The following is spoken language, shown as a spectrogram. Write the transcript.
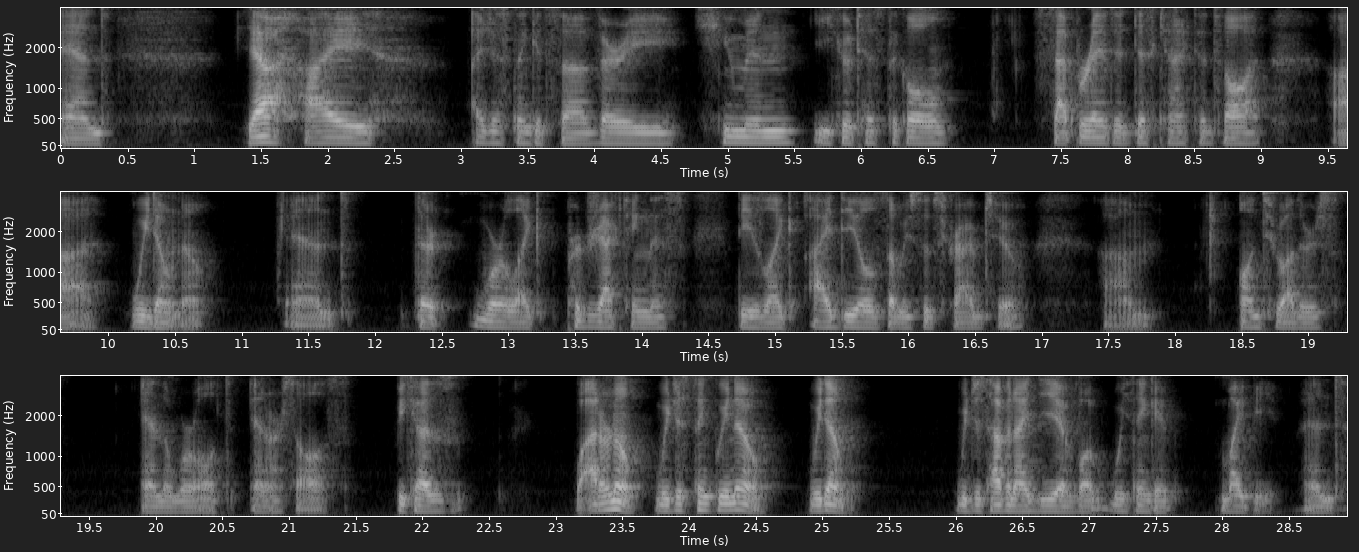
And yeah, I I just think it's a very human, egotistical, separated, disconnected thought. Uh, we don't know, and there we're like projecting this these like ideals that we subscribe to um, onto others and the world and ourselves because well, I don't know. We just think we know. We don't. We just have an idea of what we think it might be, and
